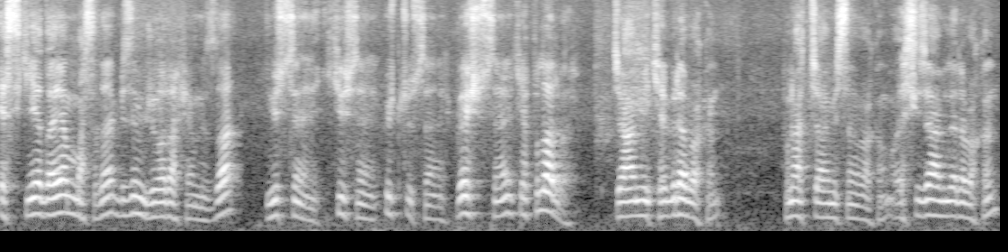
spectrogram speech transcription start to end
eskiye dayanmasa da bizim coğrafyamızda 100 senelik, 200 senelik, 300 senelik, 500 senelik yapılar var. Cami Kebir'e bakın, Hunat Camisi'ne bakın, o eski camilere bakın.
